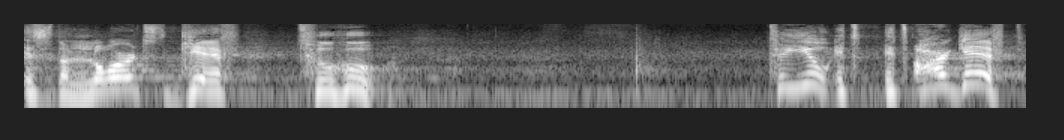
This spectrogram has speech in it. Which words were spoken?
is the Lord's gift to who? To you. It's, it's our gift.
